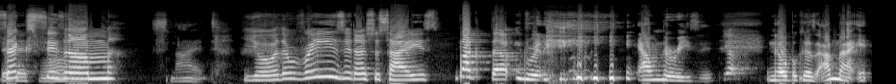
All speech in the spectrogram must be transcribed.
that. Sexism. It's not. You're the reason our society's fucked up. Really, I'm the reason. Yep. No, because I'm not in,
